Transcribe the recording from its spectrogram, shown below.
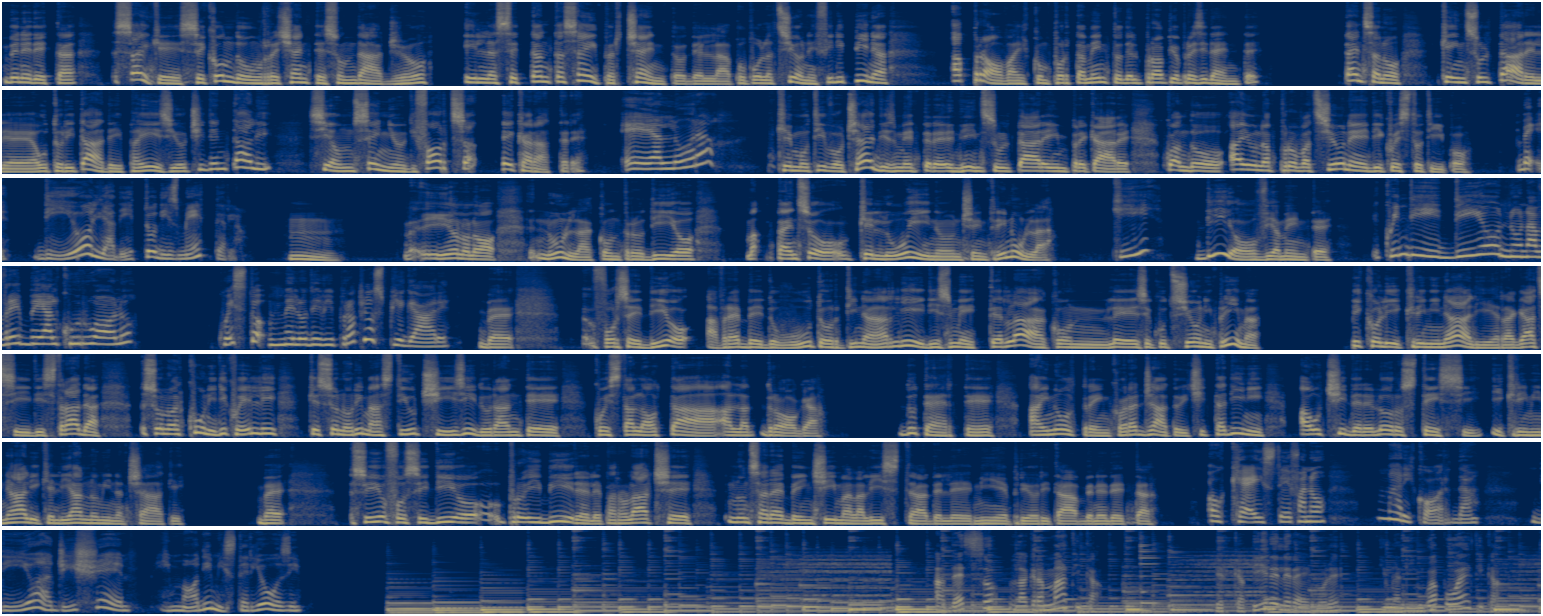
Benedetta, sai che secondo un recente sondaggio il 76% della popolazione filippina approva il comportamento del proprio presidente? Pensano che insultare le autorità dei paesi occidentali sia un segno di forza e carattere. E allora? Che motivo c'è di smettere di insultare e imprecare quando hai un'approvazione di questo tipo? Beh, Dio gli ha detto di smetterla. Mm. Io non ho nulla contro Dio, ma penso che lui non c'entri nulla. Chi? Dio, ovviamente. Quindi Dio non avrebbe alcun ruolo? Questo me lo devi proprio spiegare. Beh, forse Dio avrebbe dovuto ordinargli di smetterla con le esecuzioni prima. Piccoli criminali e ragazzi di strada sono alcuni di quelli che sono rimasti uccisi durante questa lotta alla droga. Duterte ha inoltre incoraggiato i cittadini a uccidere loro stessi i criminali che li hanno minacciati. Beh, Se io fossi Dio, proibire le parolacce non sarebbe in cima alla lista delle mie priorità, Benedetta. Ok, Stefano, ma ricorda, Dio agisce in modi misteriosi. Adesso la grammatica. Per capire le regole di una lingua poetica.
